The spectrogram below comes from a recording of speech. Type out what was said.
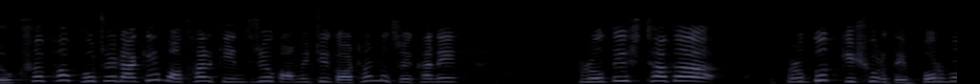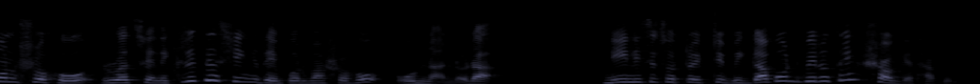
লোকসভা ভোটের আগে মথার কেন্দ্রীয় কমিটি গঠন, যেখানে প্রতিষ্ঠাতা প্রদ্যুৎ কিশোর দেববর্মন সহ রয়েছেন কৃতি সিং দেববর্মা সহ অন্যান্যরা। নিয়ে নিচে ছোট্ট একটি বিজ্ঞাপন বিরতি, সঙ্গে থাকুন।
